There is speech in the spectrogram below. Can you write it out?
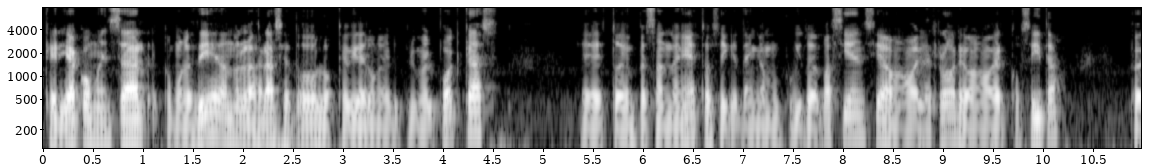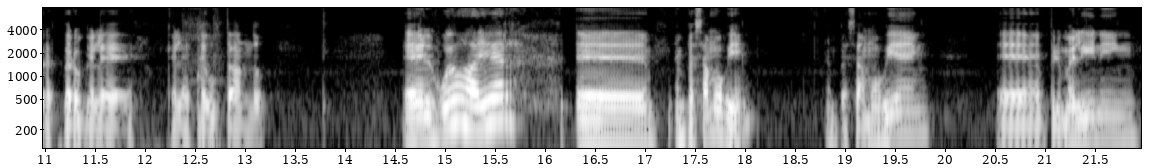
quería comenzar, como les dije, dándole las gracias a todos los que vieron el primer podcast. Estoy empezando en esto, así que tengan un poquito de paciencia. Van a haber errores, van a haber cositas. Pero espero que les, les esté gustando. El juego de ayer eh, empezamos bien. Empezamos bien. Eh, el primer inning,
